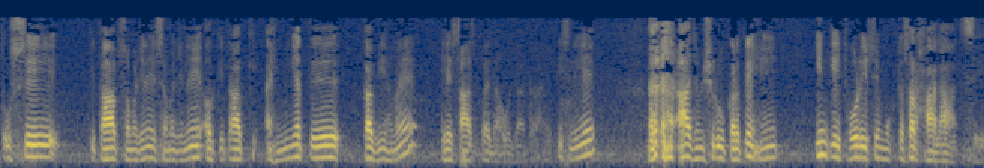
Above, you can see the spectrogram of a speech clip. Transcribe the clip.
تو اس سے کتاب سمجھنے سمجھنے اور کتاب کی اہمیت کا بھی ہمیں احساس پیدا ہو جاتا ہے۔ اس لیے آج ہم شروع کرتے ہیں ان کے تھوڑے سے مختصر حالات سے۔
